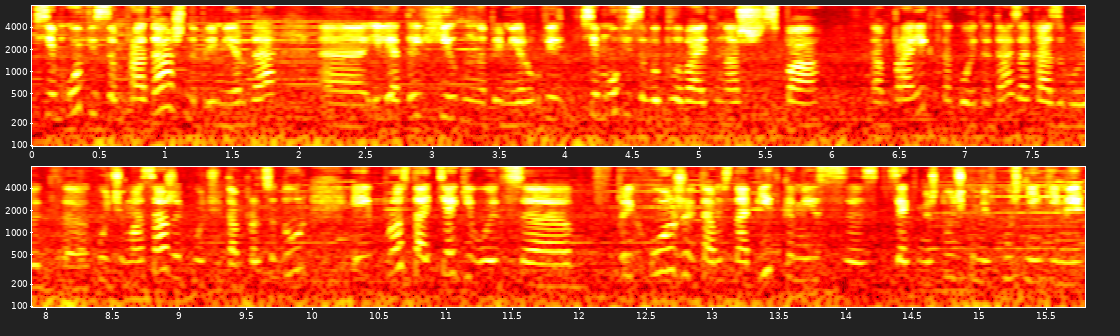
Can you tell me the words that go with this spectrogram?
всем офисам продаж, например, да, э, или отель Хилтон, например, всем офисам выплывает в наш спа там проект какой-то, да, заказывают э, кучу массажей, кучу там процедур и просто оттягиваются в прихожей там с напитками, с, с всякими штучками вкусненькими,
